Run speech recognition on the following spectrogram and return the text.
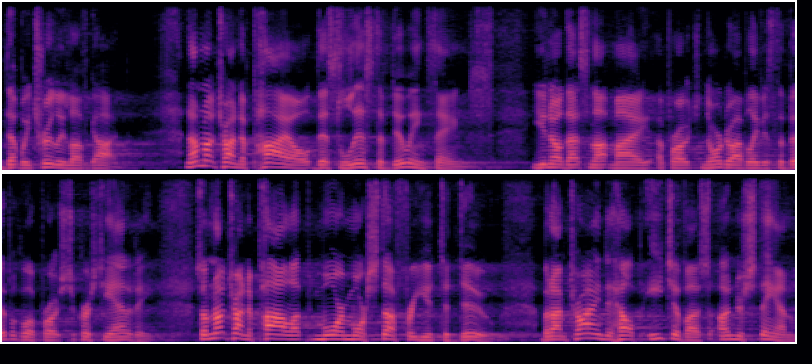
that we truly love God. Now, I'm not trying to pile this list of doing things. You know, that's not my approach, nor do I believe it's the biblical approach to Christianity. So I'm not trying to pile up more and more stuff for you to do, but I'm trying to help each of us understand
